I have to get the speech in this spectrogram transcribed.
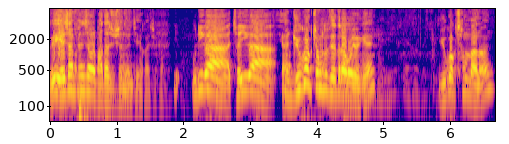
왜 예산 편성을 받아주셨는지 해가지고 우리가 저희가 한 6억 정도 되더라고요 이게 6억 천만 원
